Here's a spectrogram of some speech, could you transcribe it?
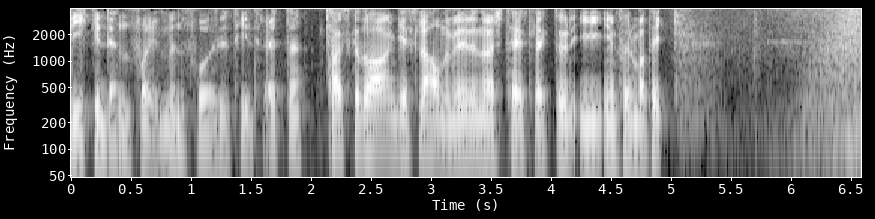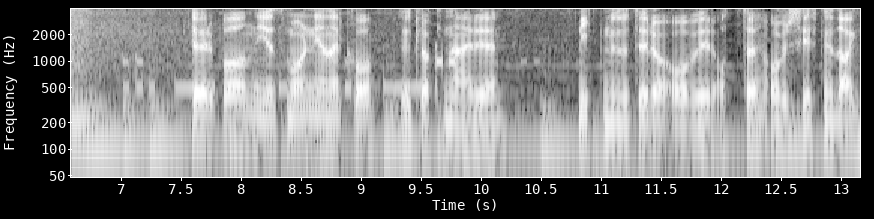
liker den formen for tidtrøyte. Takk skal du ha, Gisle Hannemyr, universitetslektor i informatikk. Du hører på Nyhetsmorgen i NRK. Klokken er 19 eh, minutter over åtte. Overskriften i dag.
